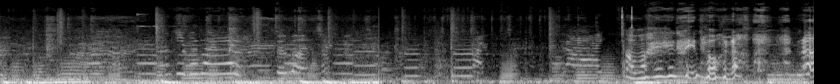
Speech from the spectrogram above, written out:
นน้องกีบ๊ายบายบ๊ายบายทำให้ในโนนะหน้า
